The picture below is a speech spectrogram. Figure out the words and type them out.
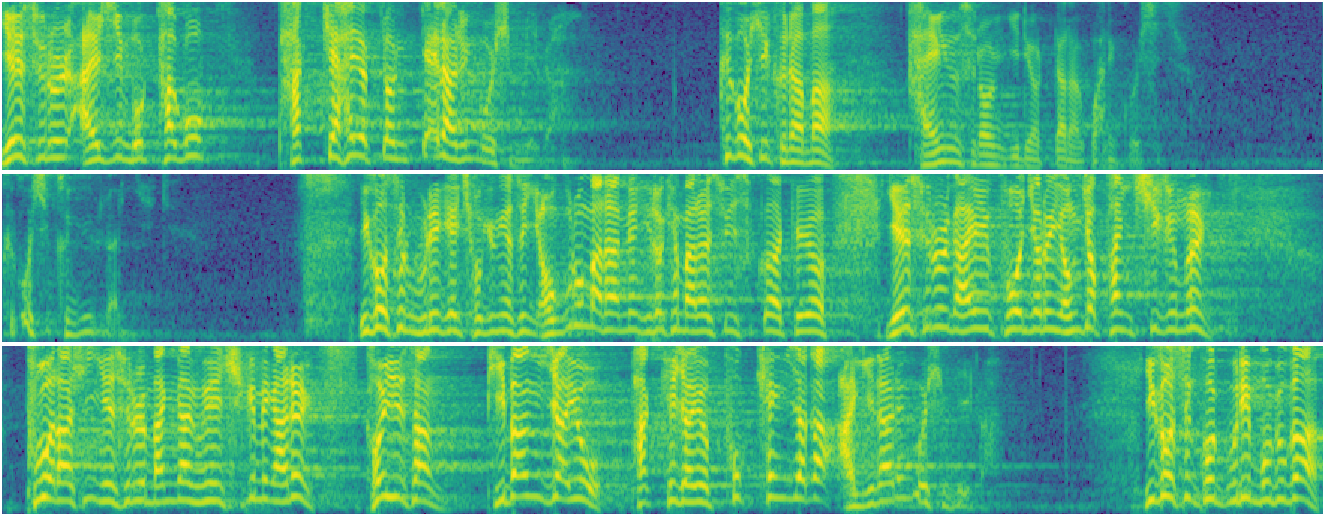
예수를 알지 못하고 박해하였던 때라는 것입니다. 그것이 그나마 다행스러운 일이었다라고 하는 것이죠. 그것이 긍휼이라는 얘기예요. 이것을 우리에게 적용해서 역으로 말하면 이렇게 말할 수 있을 것 같아요. 예수를 나의 구원자로 영접한 지금은 부활하신 예수를 만난 후에 지금의 나는 더 이상 비방자요, 박해자요, 폭행자가 아니라는 것입니다. 이것은 곧 우리 모두가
